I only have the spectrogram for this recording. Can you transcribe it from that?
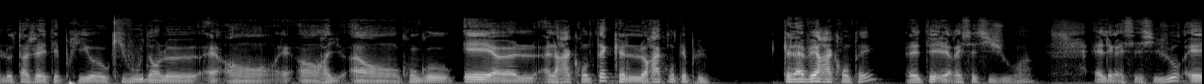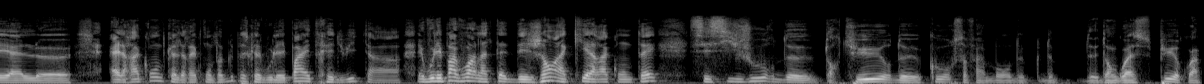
L'otage a été pris au Kivu dans le en en, en Congo et elle racontait qu'elle le racontait plus, qu'elle avait raconté elle était restée six jours. Hein. Elle est restée six jours et elle, euh, elle raconte qu'elle ne raconte plus parce qu'elle voulait pas être réduite à. Elle voulait pas voir la tête des gens à qui elle racontait ces six jours de torture, de course, enfin bon, de, de d'angoisse pure, quoi.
